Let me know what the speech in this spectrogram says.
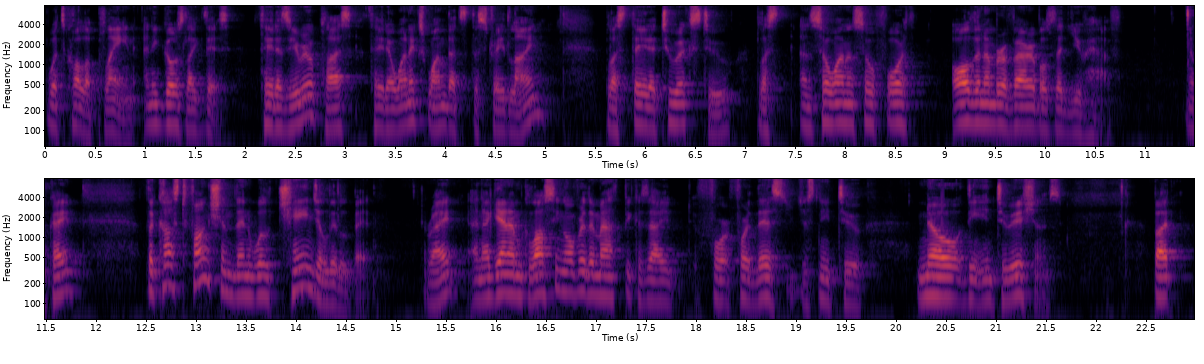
what's called a plane. And it goes like this. Theta 0 plus theta 1x1, that's the straight line, plus theta 2x2, plus and so on and so forth, all the number of variables that you have. Okay? The cost function then will change a little bit, right? And again, I'm glossing over the math because I for, for this, you just need to know the intuitions. But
